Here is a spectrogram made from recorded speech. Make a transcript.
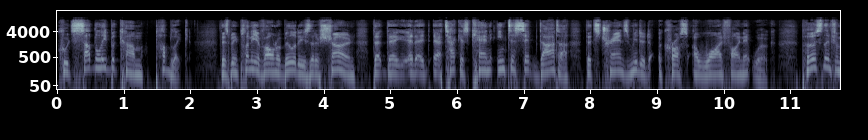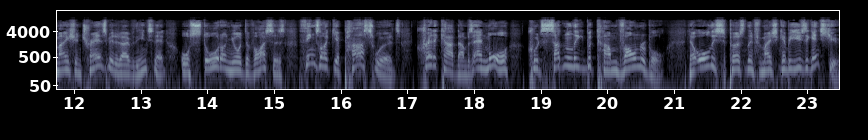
could suddenly become public. There's been plenty of vulnerabilities that have shown that attackers can intercept data that's transmitted across a Wi-Fi network. Personal information transmitted over the internet or stored on your devices, things like your passwords, credit card numbers, and more, could suddenly become vulnerable. Now, all this personal information can be used against you.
